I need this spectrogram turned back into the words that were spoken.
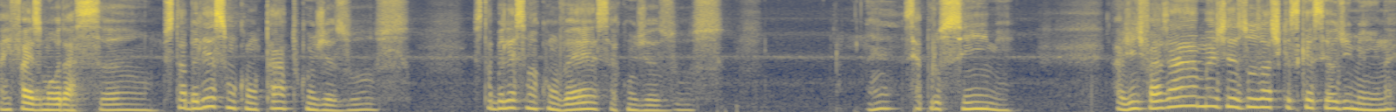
Aí faz uma oração, estabeleça um contato com Jesus, estabeleça uma conversa com Jesus, né? se aproxime. A gente faz, ah, mas Jesus acho que esqueceu de mim, né?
